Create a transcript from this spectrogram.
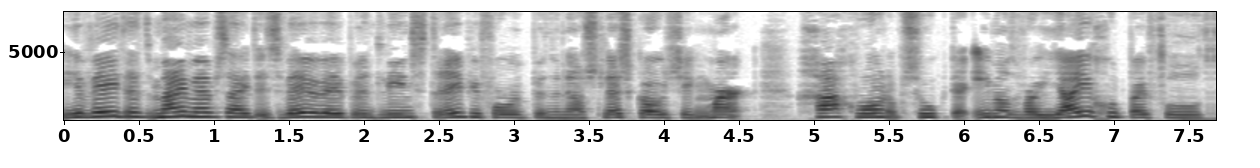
Je weet het, mijn website is www.lean-forward.nl slash coaching. Maar ga gewoon op zoek naar iemand waar jij je goed bij voelt.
